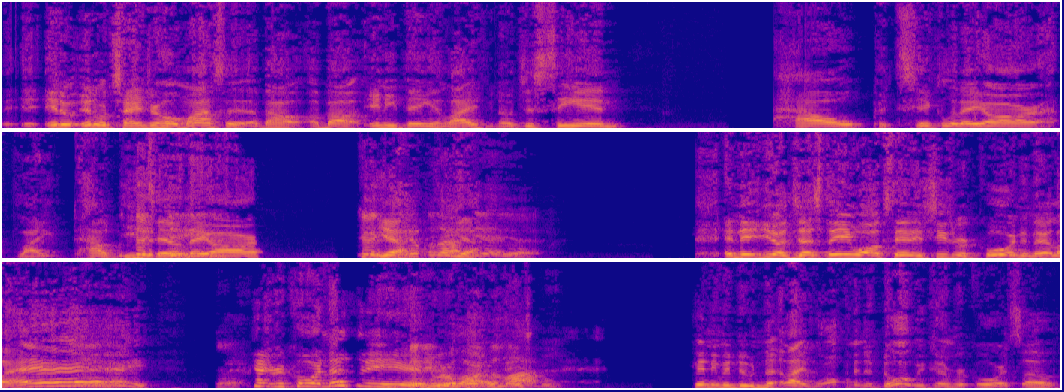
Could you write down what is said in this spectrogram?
it, will it'll change your whole mindset about about anything in life. You know, just seeing how particular they are, like how detailed they are. Yeah, yeah, yeah, yeah. And then you know Justine walks in and she's recording, and they're like, "Hey, yeah. Yeah. can't record nothing in here." And we were like, okay. couldn't even do nothing. Like walking in the door, we couldn't record. So,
